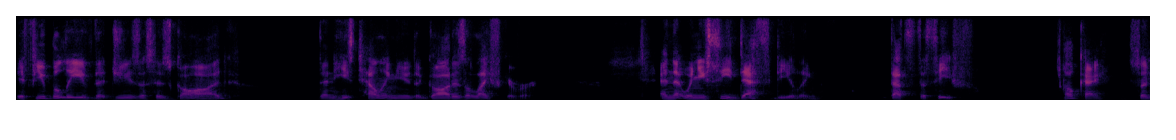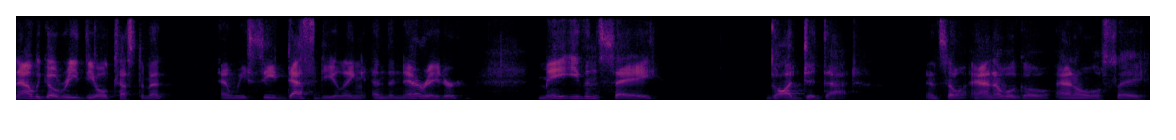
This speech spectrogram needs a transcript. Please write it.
if you believe that Jesus is God, then he's telling you that God is a life giver. And that when you see death dealing, that's the thief. Okay. So now we go read the Old Testament and we see death dealing, and the narrator may even say, God did that. And so Anna will go, Anna will say,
